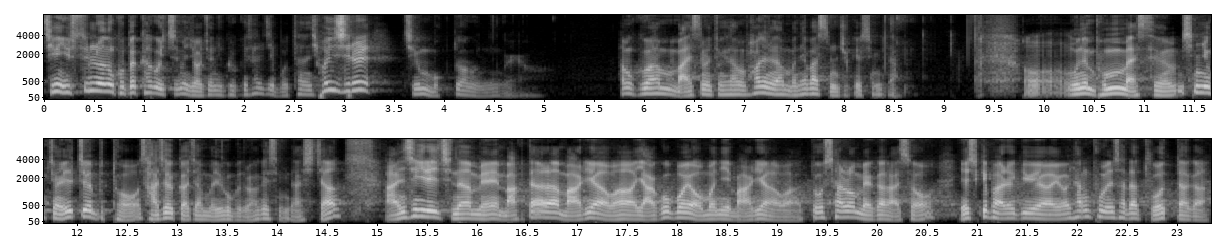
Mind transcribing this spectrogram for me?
지금 입술로는 고백하고 있지만 여전히 그렇게 살지 못하는 현실을 지금 목도하고 있는 거예요. 한번 그거 한번 말씀을 통해서 한번 확인을 한번 해봤으면 좋겠습니다. 어, 오늘 본문 말씀 16장 1절부터 4절까지 한번 읽어보도록 하겠습니다. 시작. 안식일이 지남에 막다라 마리아와 야고보의 어머니 마리아와 또 살로메가 가서 예수께 바르기 위하여 향품을 사다 두었다가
